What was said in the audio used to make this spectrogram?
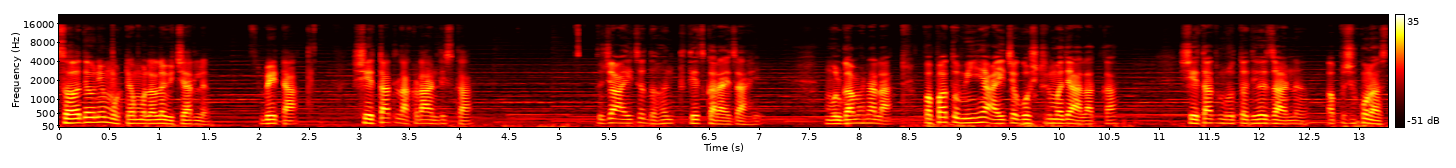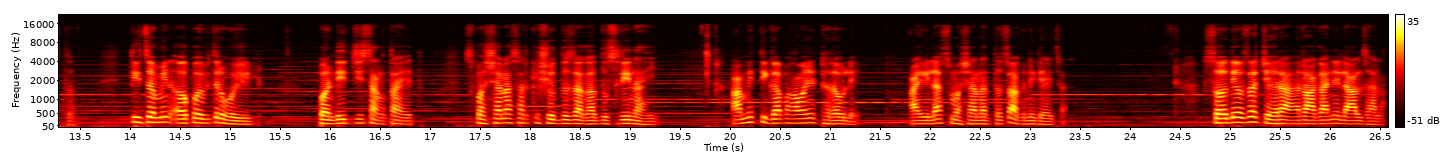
सहदेवने मोठ्या मुलाला विचारलं बेटा शेतात लाकडं आणलीस का? तुझ्या आईचं दहन तिथेच करायचं आहे. मुलगा म्हणाला पप्पा तुम्हीही आईच्या गोष्टींमध्ये आलात का? शेतात मृतदेह जाणं अपशकून असतं. ती जमीन अपवित्र होईल. पंडितजी सांगतायत स्मशानासारखी शुद्ध जागा दुसरी नाही. आम्ही तिघा भावांनी ठरवले आईला स्मशानातच अग्नी द्यायचा. सहदेवचा चेहरा रागाने लाल झाला.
